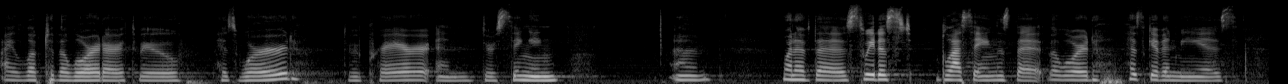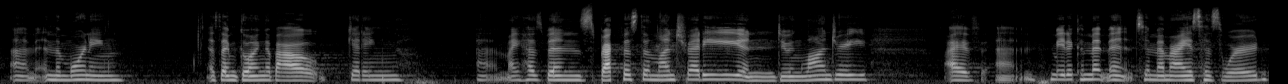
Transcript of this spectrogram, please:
I look to the Lord are through His Word, through prayer, and through singing. Um, one of the sweetest blessings that the Lord has given me is um, in the morning as I'm going about getting uh, my husband's breakfast and lunch ready and doing laundry. I've um, made a commitment to memorize his word,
